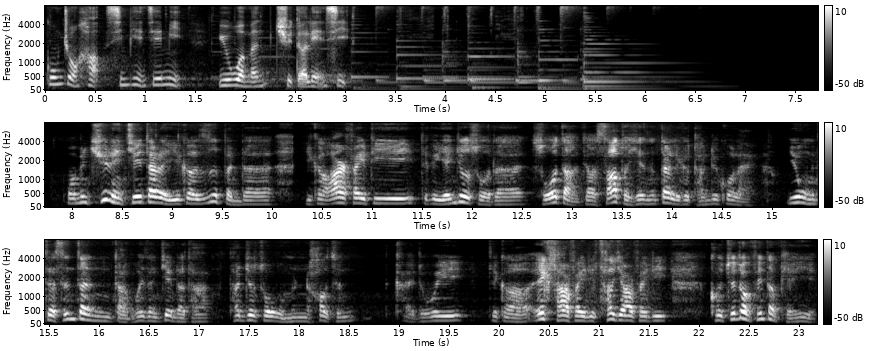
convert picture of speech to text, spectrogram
公众号“芯片揭秘”，与我们取得联系。我们去年接待了一个日本的一个 RFID 这个研究所的所长，叫沙佐先生，带了一个团队过来。因为我们在深圳展会上见到他，他就说我们号称凯德威这个 XRFID 超级 RFID 可追踪非常便宜。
